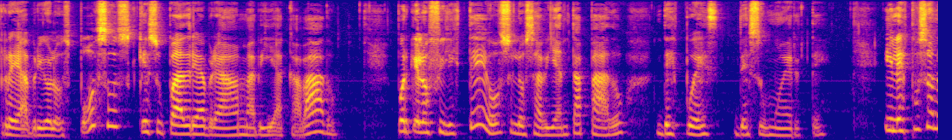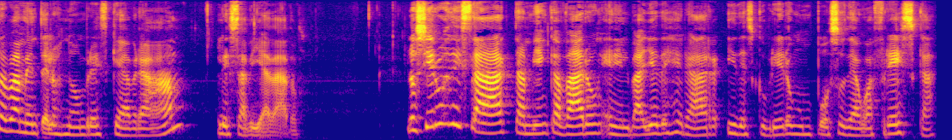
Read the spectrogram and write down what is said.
reabrió los pozos que su padre Abraham había cavado, porque los filisteos los habían tapado después de su muerte. Y les puso nuevamente los nombres que Abraham les había dado. Los siervos de Isaac también cavaron en el valle de Gerar y descubrieron un pozo de agua fresca,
